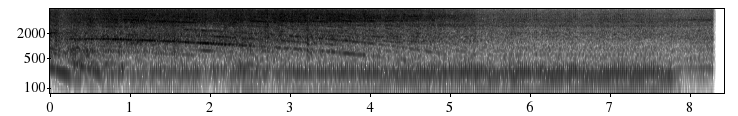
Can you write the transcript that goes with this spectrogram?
Boom!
